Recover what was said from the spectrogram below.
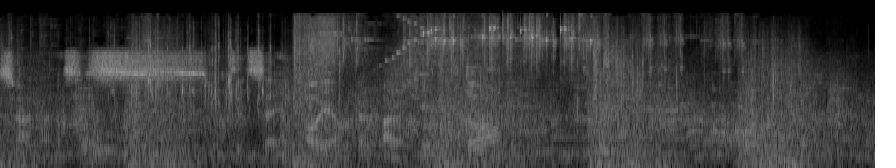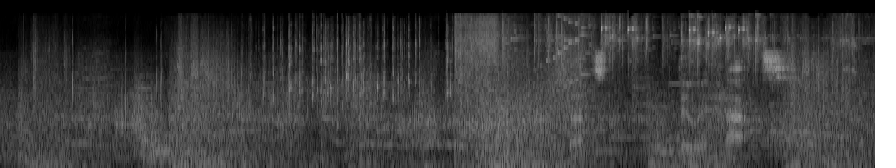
Sorry, man. This is. Saying? Oh yeah, we're gonna barricade the door. That's doing that.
